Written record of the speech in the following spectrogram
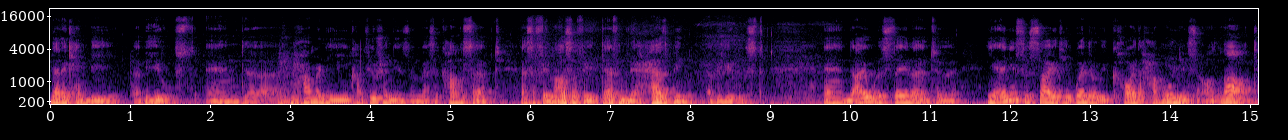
that can be abused, and uh, harmony, in Confucianism as a concept, as a philosophy, definitely has been abused. And I would say that uh, in any society, whether we call it harmonious or not,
